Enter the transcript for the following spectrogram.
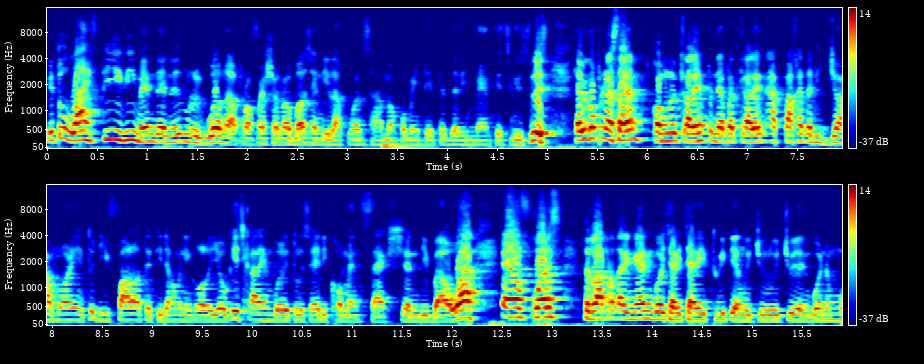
itu live TV men dan itu menurut gue nggak profesional banget yang dilakukan sama komentator dari Memphis Grizzlies. Tapi gue penasaran, kalau menurut kalian pendapat kalian apakah tadi Jamoran itu di foul atau tidak Nikola Jokic? Kalian boleh tulis saya di comment section di bawah. And of course, setelah pertandingan gue cari-cari tweet yang lucu-lucu dan gue nemu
